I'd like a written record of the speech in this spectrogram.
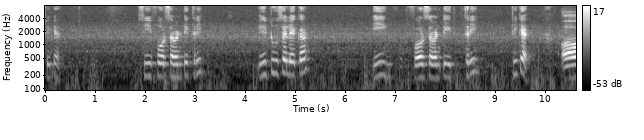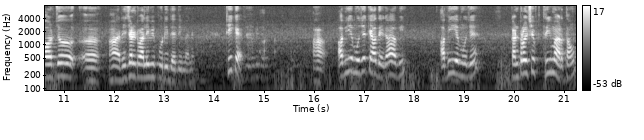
ठीक है? C four seventy three E two से लेकर ई फोर सेवेंटी थ्री ठीक है? और जो आ, हाँ रिज़ल्ट वाली भी पूरी दे दी मैंने ठीक है? हाँ अब ये मुझे क्या देगा अभी? अभी ये मुझे कंट्रोल शिफ्ट थ्री मारता हूँ।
